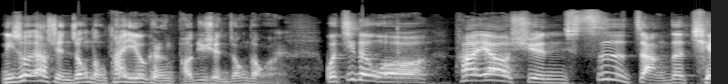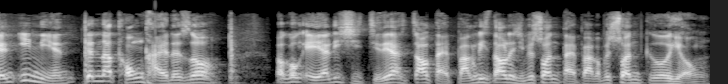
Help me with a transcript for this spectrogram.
你说要选总统，他也有可能跑去选总统啊。我记得我他要选市长的前一年，跟他同台的时候，我讲哎呀，你是直接招台北，你到底是不是选台北，不是选高雄？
